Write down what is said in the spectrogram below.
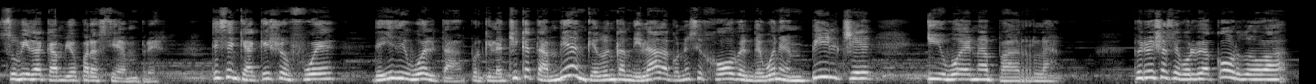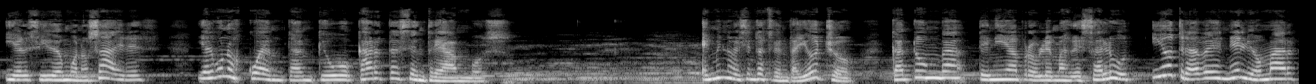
su vida cambió para siempre. Dicen que aquello fue de ida y vuelta, porque la chica también quedó encandilada con ese joven de buen empilche y buena parla. Pero ella se volvió a Córdoba y él siguió en Buenos Aires, y algunos cuentan que hubo cartas entre ambos. En 1938, Catunga tenía problemas de salud y otra vez Nelly Omar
